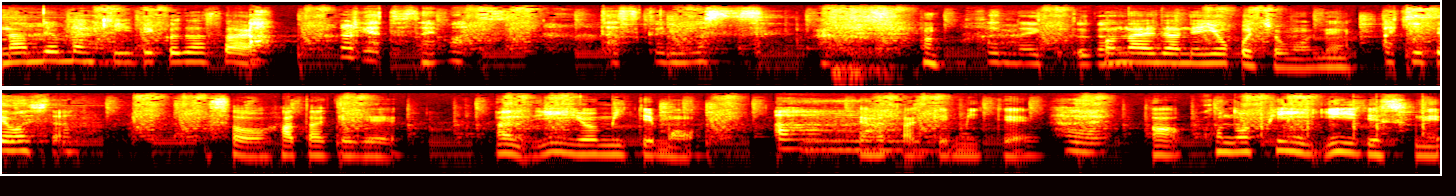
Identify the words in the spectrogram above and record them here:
何でも聞いてください。ありがとうございます。助かります。わかんないことが。この間ね横丁もね。あ聞いてました。そう畑であのいいよ見ても。あで畑見て。はい。あこのピンいいですね。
